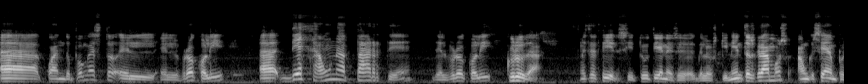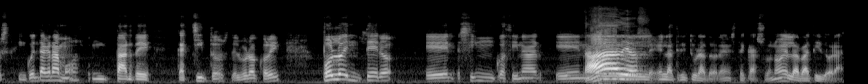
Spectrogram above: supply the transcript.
uh, cuando pongas el, el, brócoli, uh, deja una parte del brócoli cruda. Es decir, si tú tienes de los 500 gramos, aunque sean pues 50 gramos, un par de cachitos del brócoli, ponlo entero en, sin cocinar en, el, en, la trituradora, en este caso, ¿no? En la batidora.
